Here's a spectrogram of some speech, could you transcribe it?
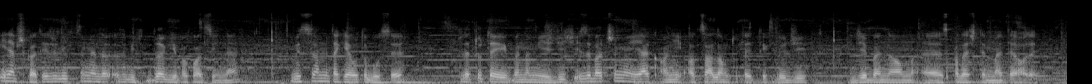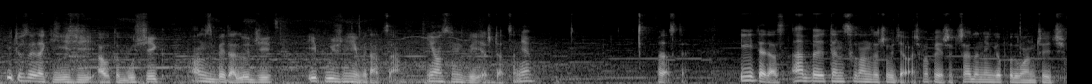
I na przykład, jeżeli chcemy zrobić drogi ewakuacyjne, wysyłamy takie autobusy, które tutaj będą jeździć i zobaczymy, jak oni ocalą tutaj tych ludzi, gdzie będą e, spadać te meteory. I tu sobie taki jeździ autobusik, on zbiera ludzi i później wraca. I on stąd wyjeżdża, co nie? Proste. I teraz, aby ten schron zaczął działać, po pierwsze trzeba do niego podłączyć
